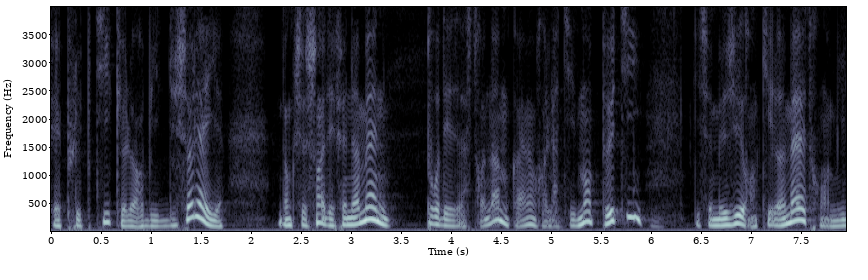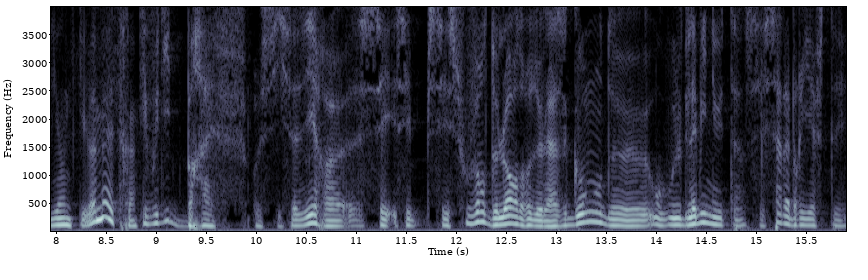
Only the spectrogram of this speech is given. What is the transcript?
est plus petit que l'orbite du Soleil. Donc ce sont des phénomènes, pour des astronomes, quand même relativement petits qui se mesure en kilomètres ou en millions de kilomètres. Et vous dites bref aussi, c'est-à-dire euh, c'est souvent de l'ordre de la seconde euh, ou de la minute, hein. c'est ça la brièveté.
